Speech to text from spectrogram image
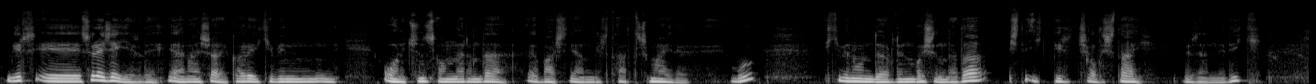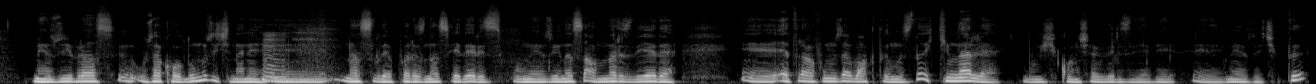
bir e, sürece girdi. Yani aşağı yukarı 2013'ün sonlarında e, başlayan bir tartışmaydı bu. 2014'ün başında da işte ilk bir çalıştay düzenledik mevzuyu biraz e, uzak olduğumuz için hani e, nasıl yaparız, nasıl ederiz, bu mevzuyu nasıl anlarız diye de e, etrafımıza baktığımızda kimlerle bu işi konuşabiliriz diye bir e, mevzu çıktı.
